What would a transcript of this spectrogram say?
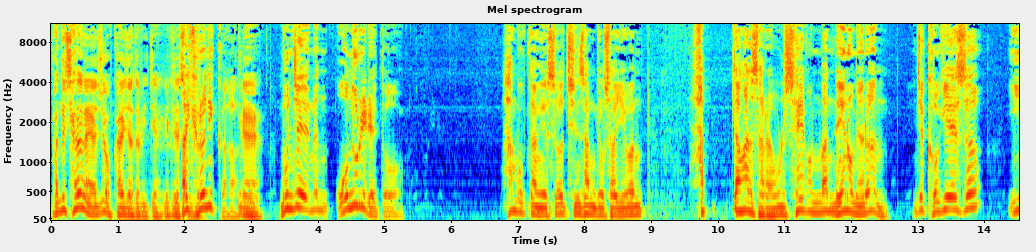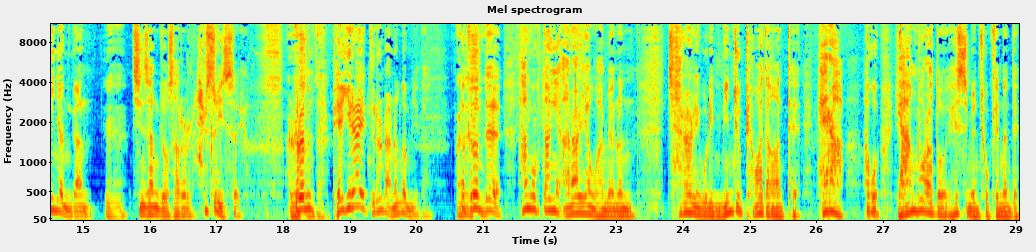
반드시 찾아내야죠. 가해자들을 이제. 이렇게 됐습니다. 아니 그러니까 예. 문제는 오늘이라도 한국당에서 진상조사위원 합당한 사람을 세 분만 내놓으면은 이제 거기에서 2년간 예. 진상조사를 할 수 있어요. 알겠습니다. 그러면 백일화에 드러나는 겁니다. 아, 반드시. 그런데 한국당이 안 하려고 하면은 차라리 우리 민주평화당한테 해라 하고 양보라도 했으면 좋겠는데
